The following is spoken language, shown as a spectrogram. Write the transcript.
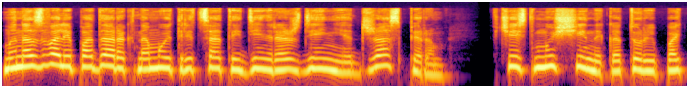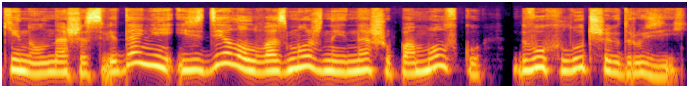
Мы назвали подарок на мой тридцатый день рождения Джаспером в честь мужчины, который покинул наше свидание и сделал возможной нашу помолвку двух лучших друзей.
